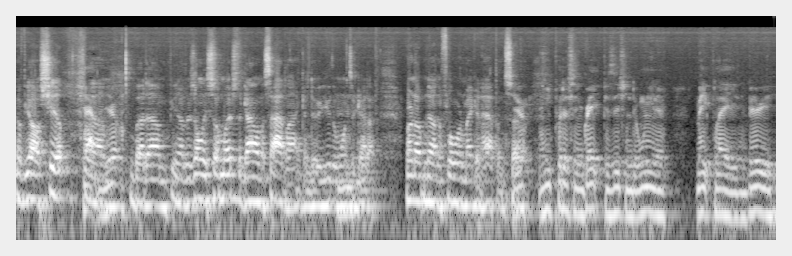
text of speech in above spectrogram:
of, of y'all's ship. Captain, Um, yeah. But um, you know, there's only so much the guy on the sideline can do. You're the ones Mhm. that got to run up and down the floor and make it happen. So. Yeah, and he put us in great position to win and make plays. And very,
